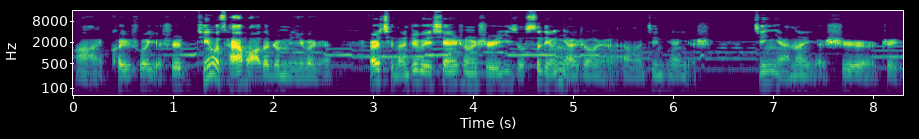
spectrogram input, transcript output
啊，可以说也是挺有才华的这么一个人。而且呢，这位先生是一九四零年生人，啊，今天也是，今年呢也是这个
